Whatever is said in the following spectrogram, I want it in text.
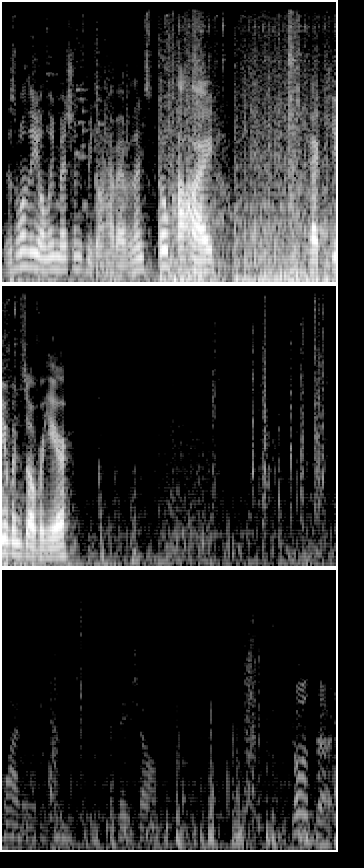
This is one of the only missions we don't have evidence. Oh, hi! We got Cubans over here. It's quiet all of a sudden. Stay sharp. Contact.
